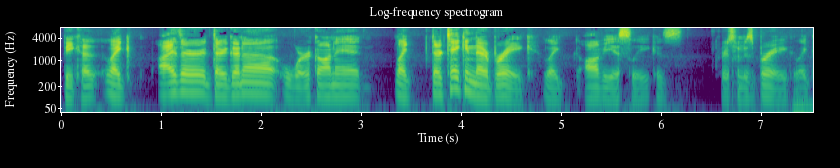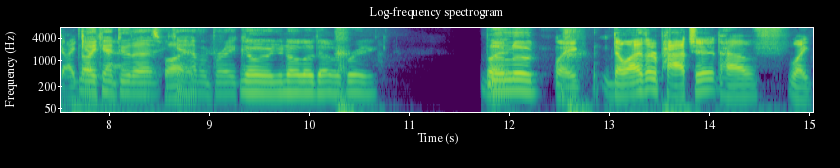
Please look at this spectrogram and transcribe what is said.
because like either they're gonna work on it, like they're taking their break, like obviously because Christmas break. Like I No, get you can't do that. It's You can't have a break. No, you're not allowed to have a break. But like they'll either patch it, have like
